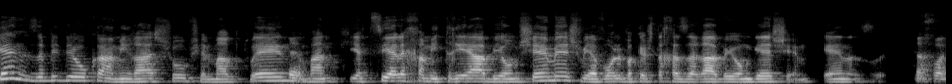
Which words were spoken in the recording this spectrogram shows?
כן, זה בדיוק האמירה שוב של מרק טוויין, כן. הבנק יציע לך מטריה ביום שמש ויבוא לבקש את החזרה ביום גשם, כן? אז... נכון.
